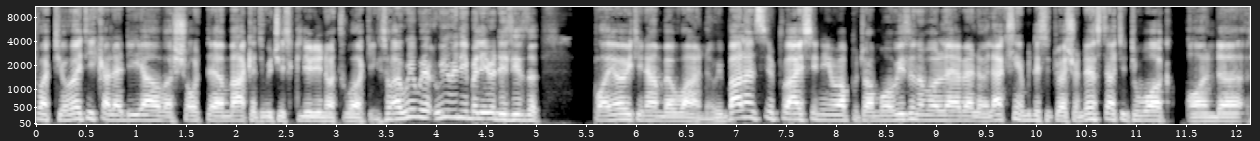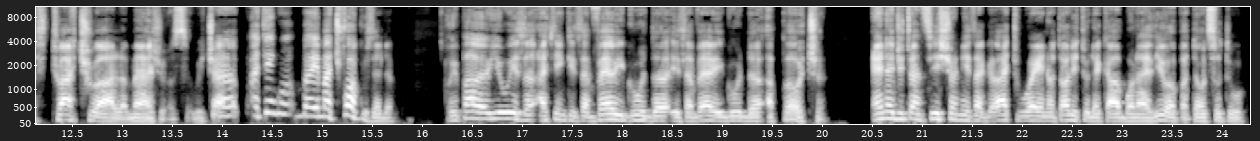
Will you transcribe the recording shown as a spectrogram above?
to a theoretical idea of a short-term market, which is clearly not working. So we, we really believe this is the priority number one. We balance the price in Europe to a more reasonable level, relaxing a bit the situation, then starting to work on the structural measures, which are, I think, very much focused. REPowerEU is, I think, is a very good, uh, is a very good uh, approach. Energy transition is a great way not only to decarbonize Europe, but also to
